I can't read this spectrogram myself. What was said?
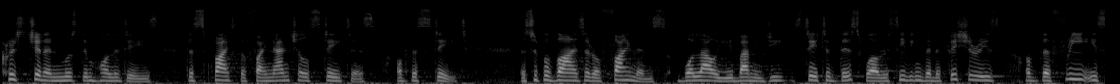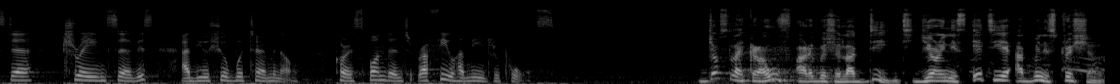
Christian and Muslim holidays, despite the financial status of the state. The supervisor of finance, Bola Oyebamiji, stated this while receiving beneficiaries of the free Easter train service at the Oshogbo terminal. Correspondent Rafiu Hamid reports. Just like Rauf Aregbesola did during his eight-year administration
